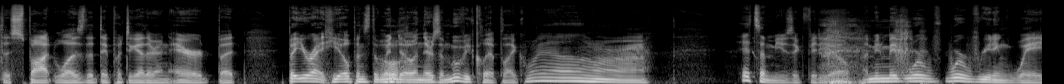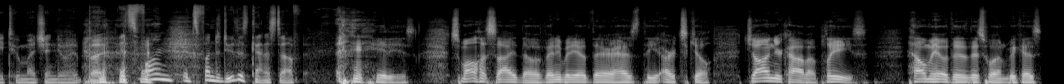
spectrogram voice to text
the spot was that they put together and aired. But but you're right. He opens the window and there's a movie clip. Like, well, it's a music video. I mean, maybe we're we're reading way too much into it, but it's fun. it's fun to do this kind of stuff. it is. Small aside though, if anybody out there has the art skill, John Yerkaba, please help me out with this one because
